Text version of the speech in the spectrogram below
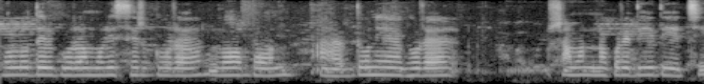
হলুদের গুঁড়া মরিচের গুঁড়া লবণ আর ধনিয়া গুঁড়া সামান্য করে দিয়ে দিয়েছি।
